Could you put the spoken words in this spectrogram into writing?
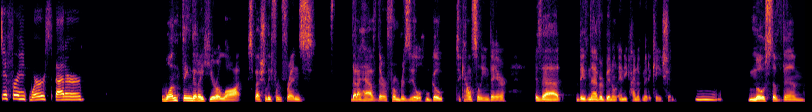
different, worse, better? One thing that I hear a lot, especially from friends that I have that are from Brazil who go to counseling there, is that they've never been on any kind of medication. Mm. Most of them,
